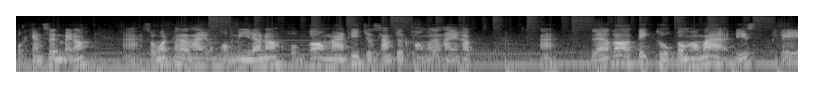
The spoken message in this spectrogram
กด cancel ไปเนาะ อ่าสมมติภาษาไทยของผมมีแล้วเนาะ ผมก็มาที่จุด 3 จุดของภาษาไทยครับ อ่าแล้วก็ติ๊กถูกตรงคำว่า display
